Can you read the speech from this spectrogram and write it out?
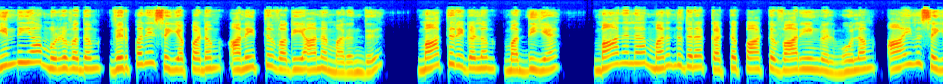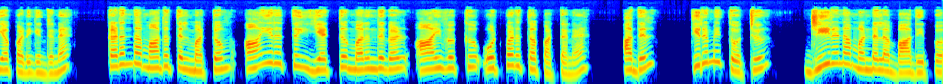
இந்தியா முழுவதும் விற்பனை செய்யப்படும் அனைத்து வகையான மருந்து மாத்திரைகளும் மத்திய மாநில மருந்துதர கட்டுப்பாட்டு வாரியங்கள் மூலம் ஆய்வு செய்யப்படுகின்றன. கடந்த மாதத்தில் மட்டும் ஆயிரத்து எட்டு மருந்துகள் ஆய்வுக்கு உட்படுத்தப்பட்டன. அதில் கிருமித் தொற்று ஜீரண மண்டல பாதிப்பு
